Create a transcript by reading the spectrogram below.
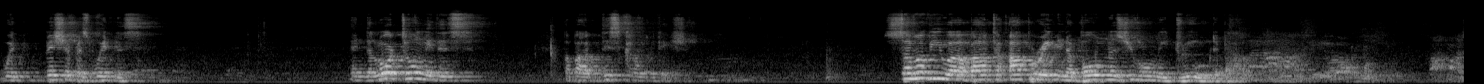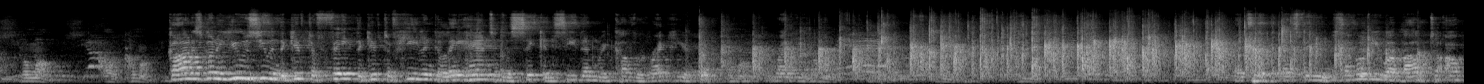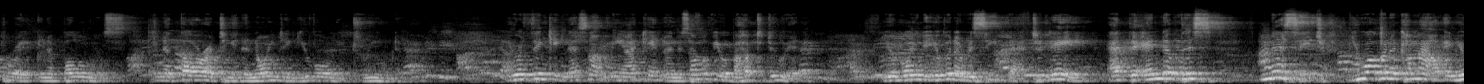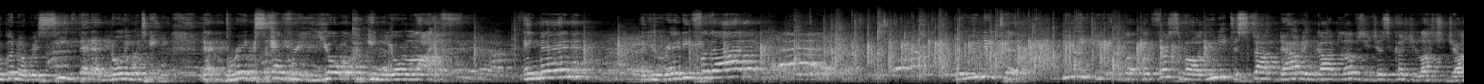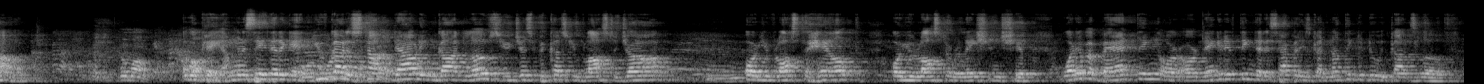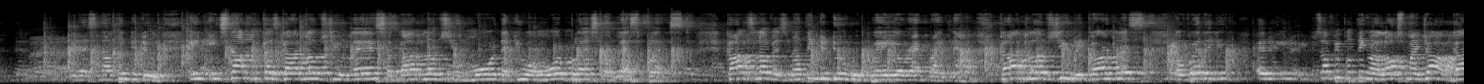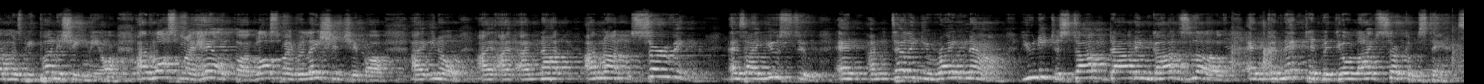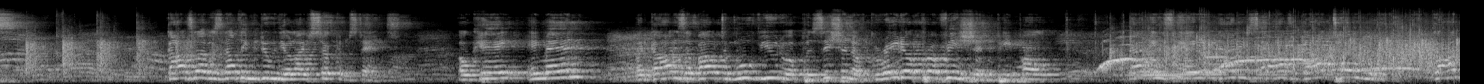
with Bishop as witness. And the Lord told me this about this congregation. Some of you are about to operate in a boldness you've only dreamed about. Come on. Oh, come on. God is going to use you in the gift of faith, the gift of healing, to lay hands on the sick and see them recover right here. Right here. Some of you are about to operate in a boldness, in authority, and anointing you've only dreamed about. You're thinking, that's not me, I can't do. Some of you are about to do it. You're going to, you're going to receive that. Today, at the end of this message, you are going to come out and you're going to receive that anointing that breaks every yoke in your life. Amen? Are you ready for that? But you need to, you need, you, but, first of all, you need to stop doubting God loves you just because you lost your job. Come on. Okay, I'm going to say that again. You've got to stop doubting God loves you just because you've lost a job, or you've lost a health, or you lost a relationship. Whatever bad thing or, or negative thing that has happened has got nothing to do with God's love. It has nothing to do. It, it's not because God loves you less or God loves you more that you are more blessed or less blessed. God's love has nothing to do with where you're at right now. God loves you regardless of whether you, and you know, some people think, oh, I lost my job, God must be punishing me, or I've lost my health, or I've lost my relationship, or I, you know, I, I, I'm not, I'm not serving as I used to. And I'm telling you right now, you need to stop doubting God's love and connect it with your life circumstance. God's love has nothing to do with your life circumstance. Okay? Amen? But God is about to move you to a position of greater provision, people. That is a that is God. God told me. God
